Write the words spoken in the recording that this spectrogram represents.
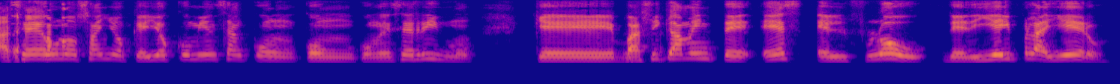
hace unos años que ellos comienzan con, con- con ese ritmo, que básicamente es el flow de DJ Playero.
